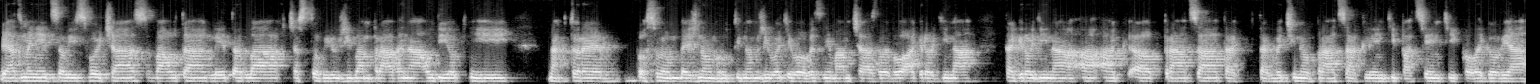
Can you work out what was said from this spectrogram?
viac menej celý svoj čas v autách, lietadlách, často využívam práve na audioknihy, na ktoré vo svojom bežnom rutinnom živote vôbec nemám čas, lebo ak rodina, tak rodina a ak práca, tak, tak väčšinou práca, klienti, pacienti, kolegovia,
